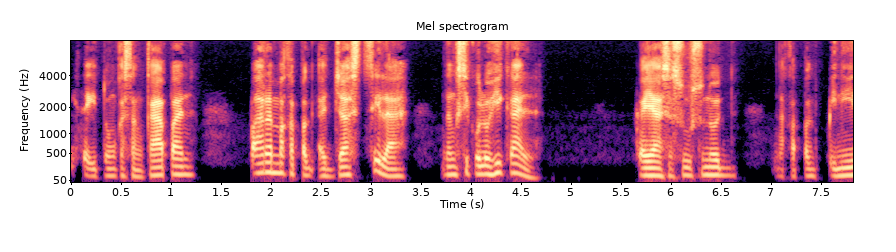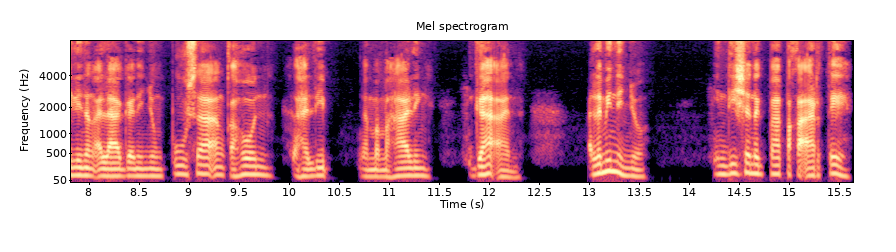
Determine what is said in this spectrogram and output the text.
isa itong kasangkapan para makapag-adjust sila ng psikolohikal. Kaya sa susunod, na kapag pinili ng alaga ninyong pusa ang kahon sa halip na mamahaling higaan, alamin ninyo, hindi siya nagpapakaarte.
